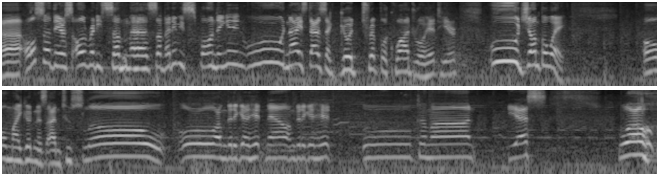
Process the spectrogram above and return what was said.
uh, also there's already some uh, some enemies spawning in. Ooh, nice. That's a good triple quadro hit here. Ooh, jump away. Oh my goodness, I'm too slow. Oh, I'm gonna get hit now. I'm gonna get hit. Ooh, come on. Yes. Whoa.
